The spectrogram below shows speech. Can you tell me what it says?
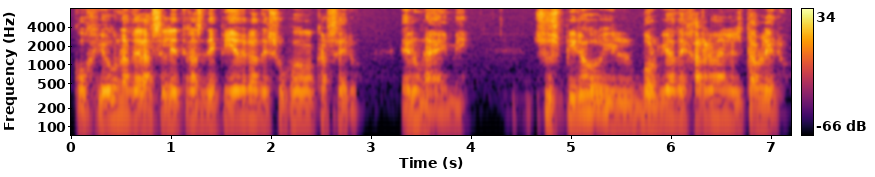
cogió una de las letras de piedra de su juego casero. Era una M. Suspiró y volvió a dejarla en el tablero.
